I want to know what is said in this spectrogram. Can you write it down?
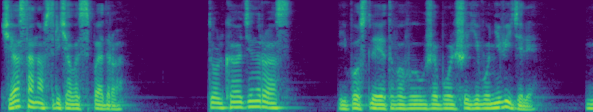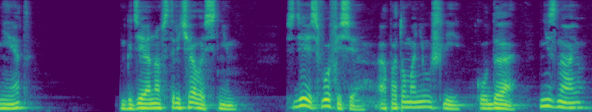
Часто она встречалась с Педро? Только один раз. И после этого вы уже больше его не видели? Нет. Где она встречалась с ним? Здесь, в офисе, а потом они ушли. Куда? Не знаю.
